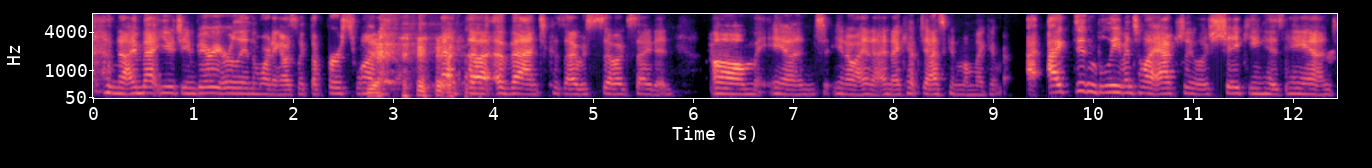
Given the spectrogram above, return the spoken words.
and I met Eugene very early in the morning. I was like the first one Yeah. at the event because I was so excited. Um, and you know, and, and I kept asking him, I'm like, I, I didn't believe until I actually was shaking his hand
